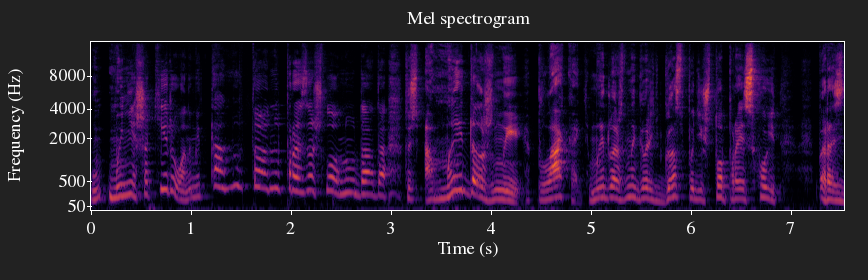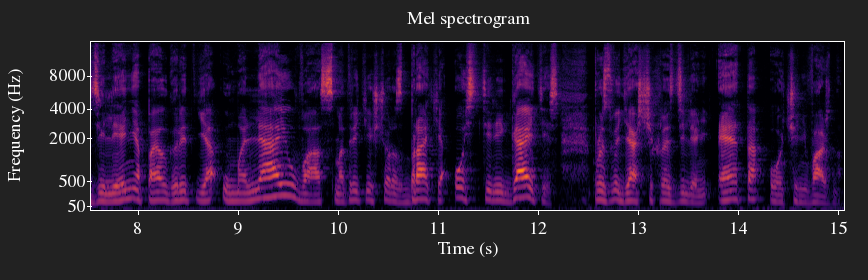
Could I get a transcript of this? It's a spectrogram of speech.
мы не шокированы. Мы, да, ну да, ну произошло, ну да, да. То есть, а мы должны плакать, мы должны говорить, Господи, что происходит? Разделение, Павел говорит, я умоляю вас, смотрите еще раз, братья, остерегайтесь производящих разделений. Это очень важно.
